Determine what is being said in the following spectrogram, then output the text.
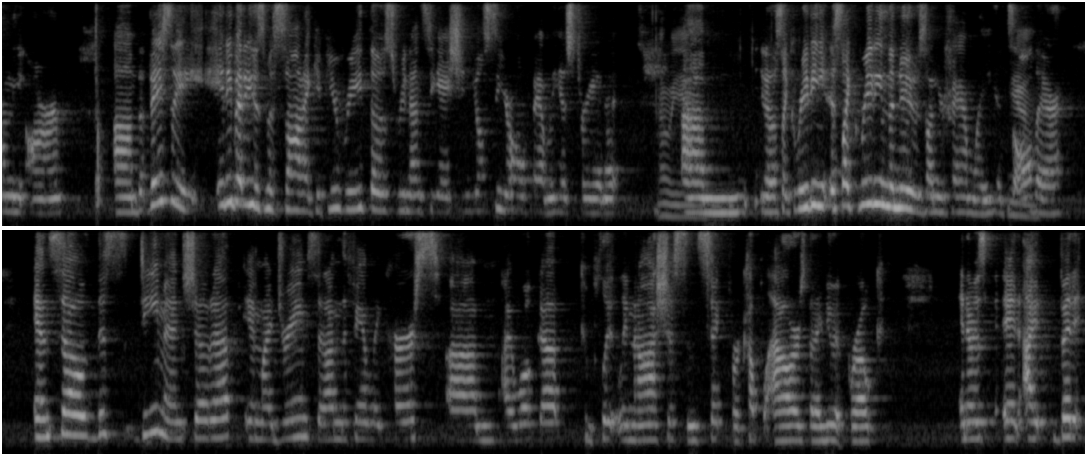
on the arm. Um, but basically, anybody who's Masonic, if you read those renunciation, you'll see your whole family history in it. Oh yeah. Um, you know, it's like reading it's like reading the news on your family. It's Yeah. all there. And so this demon showed up in my dream, said, I'm the family curse. Um, I woke up completely nauseous and sick for a couple hours, but I knew it broke. And it was, and I, but it,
